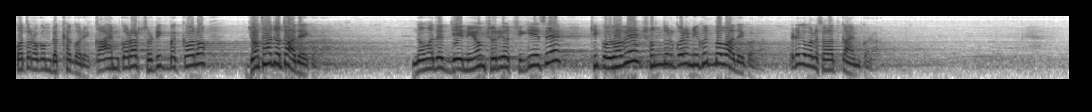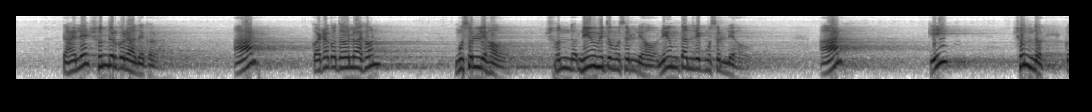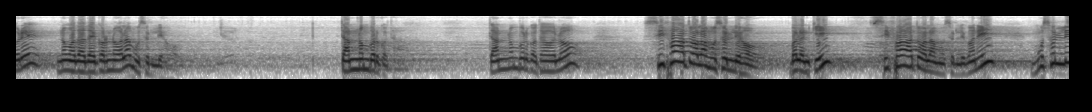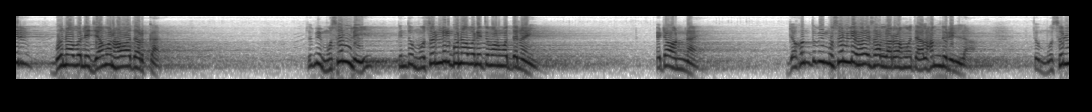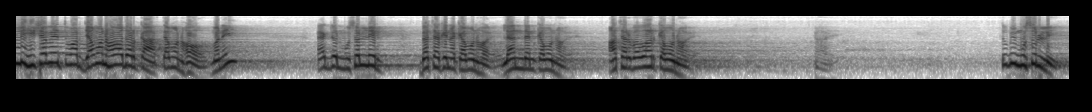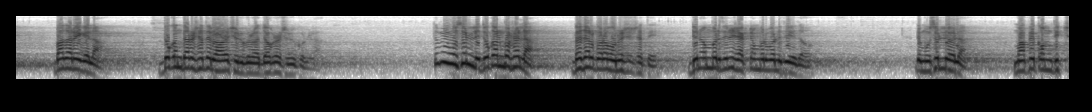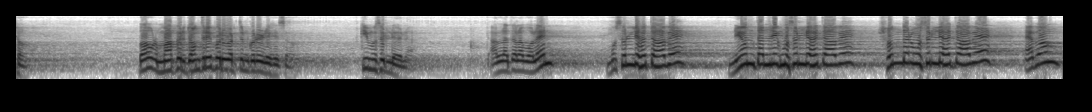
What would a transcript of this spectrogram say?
কত রকম ব্যাখ্যা করে। কায়েম করার সঠিক ব্যাখ্যা হলো যথাযথ আদায় করা। নামাজের যে নিয়ম শরীয়ত শিখিয়েছে ঠিক ওইভাবে সুন্দর করে নিখুঁতভাবে আদায় করা। এটাকে বলে সালাত কায়েম করা। তাহলে সুন্দর করে আদায় করা। আর কয়টা কথা হলো এখন? মুসল্লি হও। সুন্দর, নিয়মিত মুসল্লি হও। নিয়মতান্ত্রিক মুসল্লি হও। আর কি? সুন্দর করে নমাজ আদায় করানোওয়ালা মুসল্লি হও। চার নম্বর কথা। চার নম্বর কথা হলো সিফাতওয়ালা মুসল্লি হও। বলেন কি? সিফাতওয়ালা মুসল্লি মানে মুসল্লির গুণাবলী যেমন হওয়া দরকার। তুমি মুসল্লি, কিন্তু মুসল্লির গুণাবলী তোমার মধ্যে নাই। এটা অন্যায়। যখন তুমি মুসল্লি হয়েছো আল্লাহ রহমতে, আলহামদুলিল্লাহ। তো মুসল্লি হিসাবে তোমার যেমন হওয়া দরকার, তেমন হও। মানে একজন মুসল্লির বেচা কিনা কেমন হয়? লেনদেন কেমন হয়? আচার ব্যবহার কেমন হয় হয়। তুমি মুসল্লি, বাজারে গেলা দোকানদারের সাথে লড়াই শুরু করলা ঝগড়া শুরু করলা তুমি মুসল্লি, দোকান বসালা ভেজাল করো মানুষের সাথে, দুই নম্বর জিনিস, এক নম্বর বলে দিয়ে দাও। তো মুসল্লি হলা, মাপে কম দিচ্ছ। বা মাপের যন্ত্রেই পরিবর্তন করে রেখেছ। কি মুসল্লি হলা? আল্লাহ তালা বলেন, মুসল্লি হতে হবে, নিয়মতান্ত্রিক মুসল্লি হতে হবে, সুন্দর মুসল্লি হতে হবে, এবং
